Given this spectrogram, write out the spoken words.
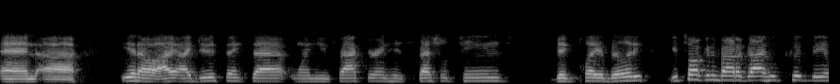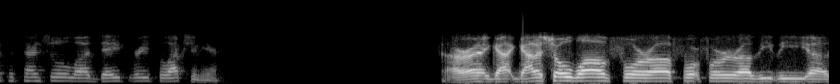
And uh, you know, I, I do think that when you factor in his special teams, big playability, you're talking about a guy who could be a potential uh, day three selection here. All right, got got to show love for uh, for for uh, the the uh,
